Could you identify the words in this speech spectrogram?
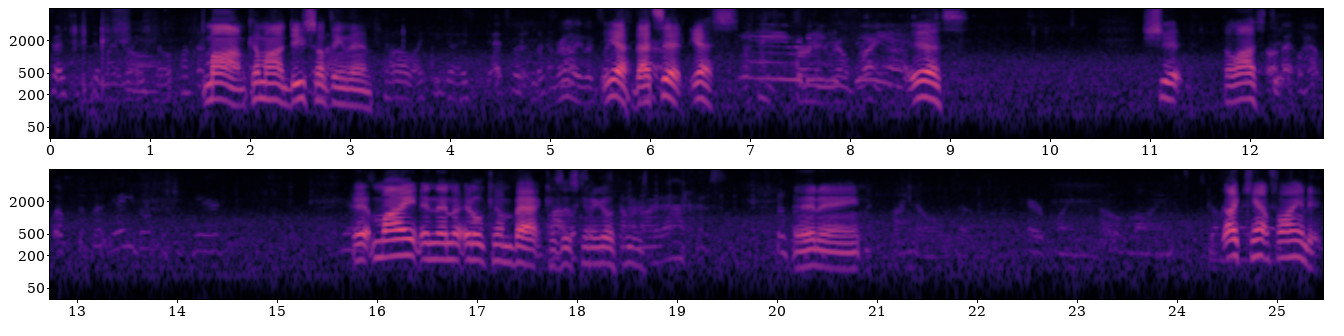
fences in my way, so. Mom, come on, do something then. Oh, like you guys. That's what it looks It really like. looks like Yeah, that's it. Yes. Yay, we're burning real bright, it. Yes. Shit. I lost Oh, it. how- how- yeah, you don't disappear. It might, and then it'll come back because Wow, it's looks gonna go through. right. It ain't. I know, the airplane oh. line. I can't at find it.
